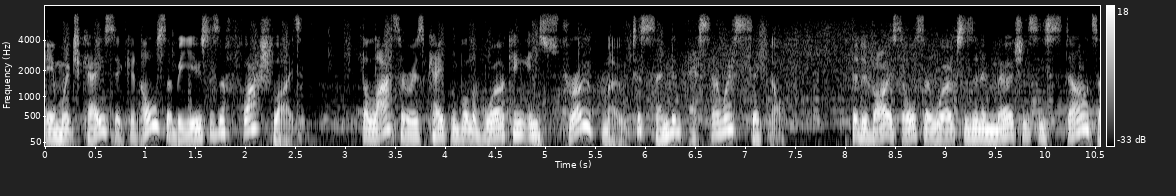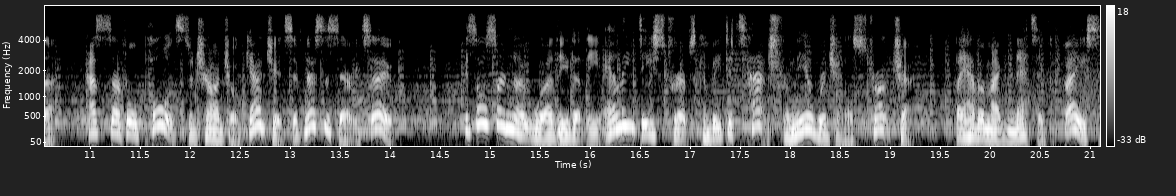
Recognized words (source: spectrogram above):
in which case it can also be used as a flashlight. The latter is capable of working in strobe mode to send an SOS signal. The device also works as an emergency starter, has several ports to charge your gadgets if necessary too. It's also noteworthy that the LED strips can be detached from the original structure. They have a magnetic base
